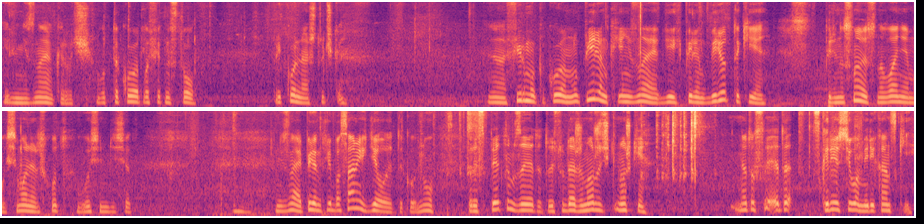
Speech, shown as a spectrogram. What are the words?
Или не знаю, короче. Вот такой вот лафетный ствол. Прикольная штучка. А, фирмы какой он? Ну, пилинг, я не знаю, где их пилинг берет такие. Переносное основание, максимальный расход 80. Не знаю, пилинг либо сам их делает такой, ну, респектом за это. То есть туда же ножички, ножки. Это, это скорее всего, американский.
